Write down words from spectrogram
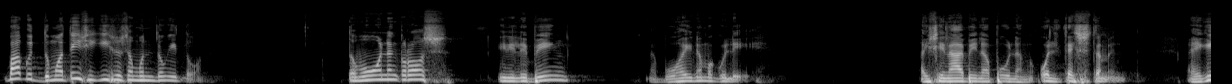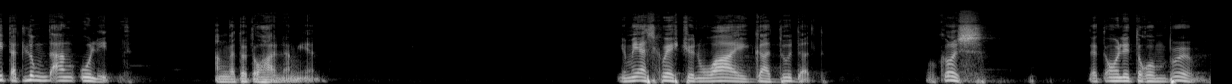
bago dumating si Jesus sa mundong ito, tumungo ng cross, inilibing, nabuhay na maguli, ay sinabi na po ng Old Testament. Mahigit tatlong daang ulit ang katotohanan yan. You may ask question, why God do that? Of course, that only to confirm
